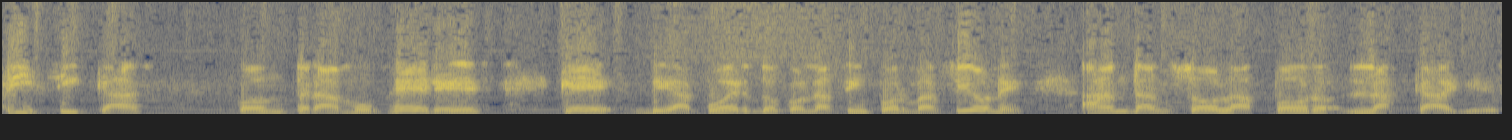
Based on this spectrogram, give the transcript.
físicas contra mujeres que, de acuerdo con las informaciones, andan solas por las calles.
